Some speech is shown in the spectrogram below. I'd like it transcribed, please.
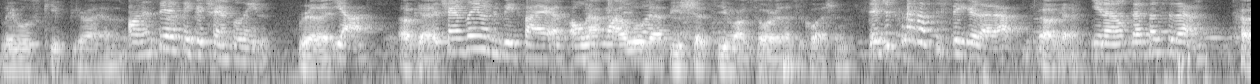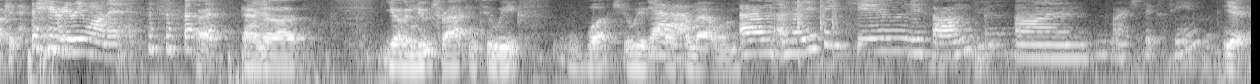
Labels keep your eye out. Honestly, I think a trampoline. Really? Yeah, Okay. trampoline would be fire. I've always How, wanted how will one. that be shipped to you on tour? That's a question. They're just gonna have to figure that out. Okay. You know, that's up to them. Okay. They really want it. All right. And uh, you have a new track in two weeks. What should we expect Yeah. from that one? Um, I'm releasing two new songs on March 16th. Yeah.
